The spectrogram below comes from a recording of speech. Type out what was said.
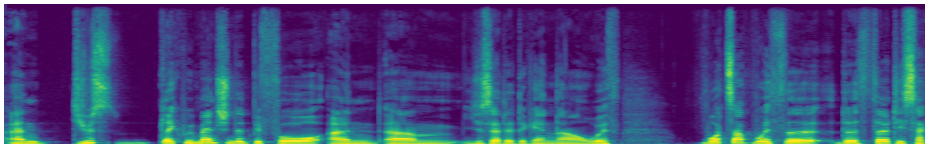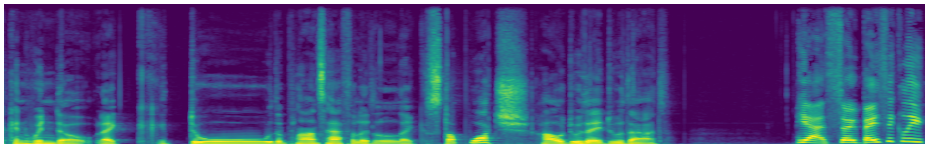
And you like we mentioned it before, and um, you said it again now with what's up with the the 30 second window? Like do the plants have a little like stopwatch? How do they do that yeah, so basically,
